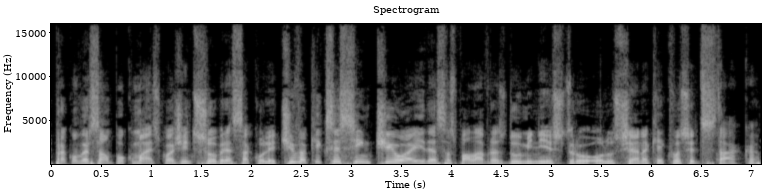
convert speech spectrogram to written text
para conversar um pouco mais com a gente sobre essa coletiva. O que, que você sentiu aí dessas palavras do ministro? Ô, Luciana, o que, que você destaca?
